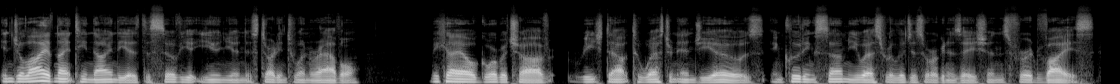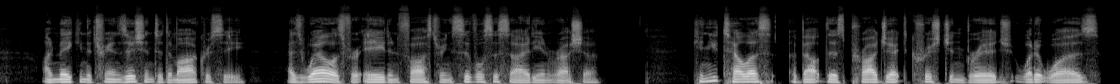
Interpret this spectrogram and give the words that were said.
in July of 1990, as the Soviet Union is starting to unravel, Mikhail Gorbachev reached out to Western NGOs, including some U.S. religious organizations, for advice on making the transition to democracy, as well as for aid in fostering civil society in Russia. Can you tell us about this Project Christian Bridge, what it was,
